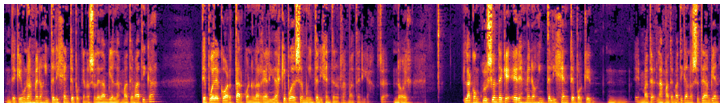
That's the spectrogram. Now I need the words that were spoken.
de que uno es menos inteligente porque no se le dan bien las matemáticas, te puede coartar cuando la realidad es que puede ser muy inteligente en otras materias. O sea, no es, la conclusión de que eres menos inteligente porque mm, las matemáticas no se te dan bien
